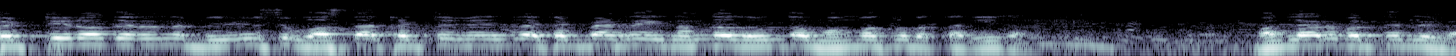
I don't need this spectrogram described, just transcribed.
ಕಟ್ಟಿರೋದನ್ನ ಬೀಳಿಸಿ ಹೊಸ್ದಾಗಿ ಕಟ್ತೀವಿ ಅಂದ್ರೆ ಕಟ್ಬೇಡ್ರಿ, ಈಗ ನಮ್ದದು ಅಂತ ಮೊಮ್ಮಕ್ಕಳು ಬರ್ತಾರೆ ಈಗ. ಮೊದ್ಲಾರು ಬರ್ತಿರ್ಲಿಲ್ಲ.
